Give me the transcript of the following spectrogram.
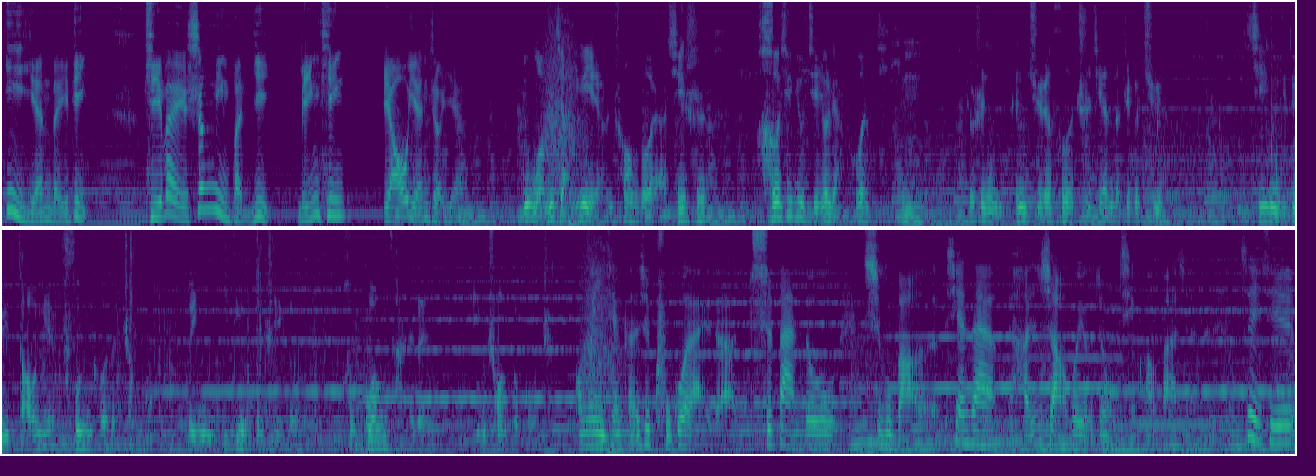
一言为定，体味生命本意，聆听表演者言。因为我们讲一个演员创作呀，其实核心就解决两个问题，嗯，就是你跟角色之间的这个距离，以及你对导演风格的掌握，所以你一定会是一个很光彩的一个创作过程。我们以前可能是苦过来的，吃饭都吃不饱了，现在很少会有这种情况发生。所以其实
